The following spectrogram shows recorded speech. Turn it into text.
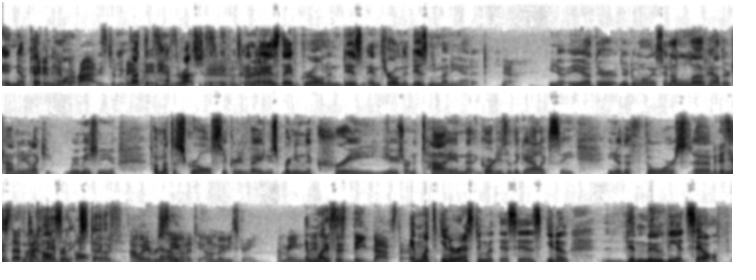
And now They Captain didn't have the rights to the big right, they didn't have the rights to the big Yeah. ones. And as they've grown and Disney and thrown the Disney money at it, Yeah. You know, yeah, they're they're doing all this, and I love how they're tying. You know, like you, we mentioned, you know, talking about the scroll, Secret Invasion, it's bringing the Kree. You know, you're starting to tie in that Guardians of the Galaxy. You know, the Thor. Uh, I mean, this is know, stuff the I never thought stuff. they would I would ever No. see on a t- on a movie screen. I mean, And this is deep dive stuff. And what's interesting with this is, you know, the movie itself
